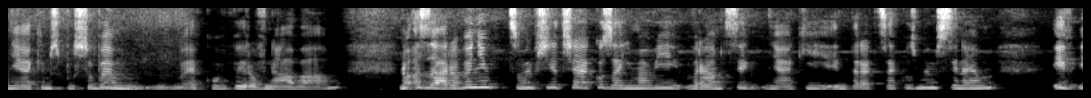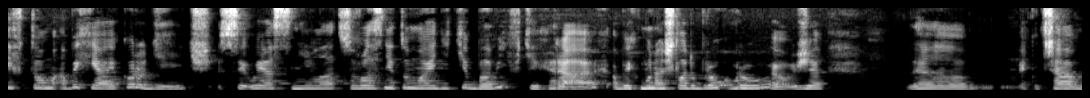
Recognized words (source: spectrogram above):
nějakým způsobem jako vyrovnávám. No a zároveň, co mi přijde třeba jako zajímavý v rámci nějaký interakce jako s mým synem, i, i v tom, abych já jako rodič si ujasnila, co vlastně to moje dítě baví v těch hrách, abych mu našla dobrou hru, jo, že jako třeba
